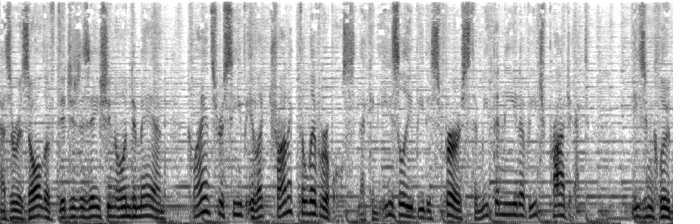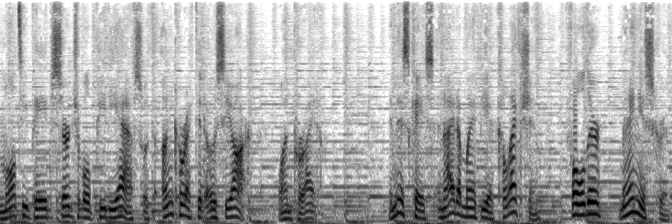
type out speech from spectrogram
As a result of digitization on demand, clients receive electronic deliverables that can easily be dispersed to meet the need of each project. These include multi-page searchable PDFs with uncorrected OCR, one per item. In this case, an item might be a collection, folder, manuscript,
